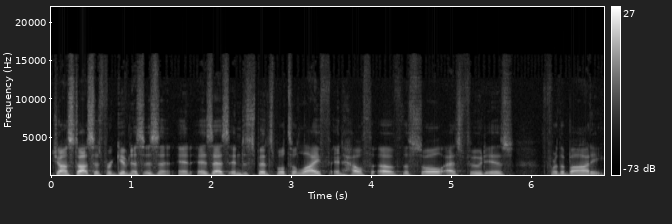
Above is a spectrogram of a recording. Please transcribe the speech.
John Stott says forgiveness is, a, is as indispensable to life and health of the soul as food is for the body.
